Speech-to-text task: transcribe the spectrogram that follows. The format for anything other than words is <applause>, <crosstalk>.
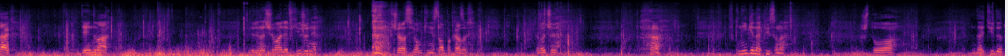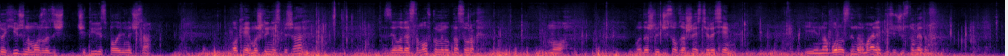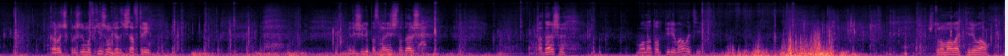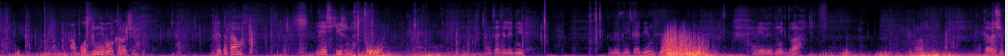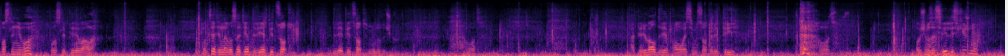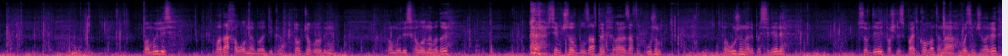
Итак, день два. Переночевали в хижине. <clears throat> Вчера съемки не стал показывать. Короче, ха, в книге написано, что дойти до той хижины можно за четыре с половиной часа. Окей, мы шли не спеша, сделали остановку минут на 40, но мы дошли часов за 6-7. И набор высоты нормальный, 1100 метров. Короче, пришли мы в хижину где-то часа в 3. Решили посмотреть, что дальше. А дальше вон на тот перевал идти. Штурмовать перевал. А после него, короче, где-то там есть хижина. Кстати, ледник. Ледник один и ледник 2. Короче, после него, после перевала. Вот, кстати, на высоте 2500. 2500, минуточку. Вот. А перевал 2, по-моему, 800 или 3. <clears throat> вот. В общем, заселились в хижину. Помылись. Вода холодная была, дико. Топ теплой воды нет. Помылись холодной водой. <clears throat> В 7 часов был завтрак, э, завтрак, ужин. Поужинали, посидели. Часов 9 пошли спать. Комната на 8 человек.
